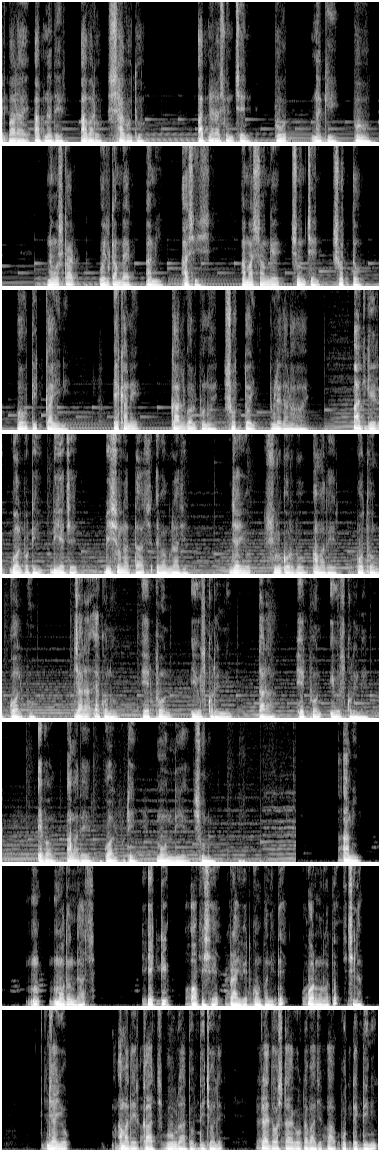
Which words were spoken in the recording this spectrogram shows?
ভূতের পাড়ায় আপনাদের আবারও স্বাগত। আপনারা শুনছেন ভূত নাকি ভূত? নমস্কার, ওয়েলকাম ব্যাক, আমি আশিস। আমার সঙ্গে শুনছেন সত্য ভৌতিক কাহিনী। এখানে গাল গল্প নয়, সত্যই তুলে ধরা হয়। আজকের গল্পটি দিয়েছে বিশ্বনাথ দাস এবং রাজীব। যাই হোক, শুরু করব আমাদের প্রথম গল্প। যারা এখনও হেডফোন ইউজ করেননি, তারা হেডফোন ইউজ করে নেন এবং আমাদের গল্পটি মন দিয়ে শুনুন। আমি মদন দাস, একটি অফিসে প্রাইভেট কোম্পানিতে কর্মরত ছিলাম। যাই হোক, আমাদের কাজ বহু রাত অবধি চলে। প্রায় দশটা এগারোটা বাজে পা প্রত্যেক দিনই।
